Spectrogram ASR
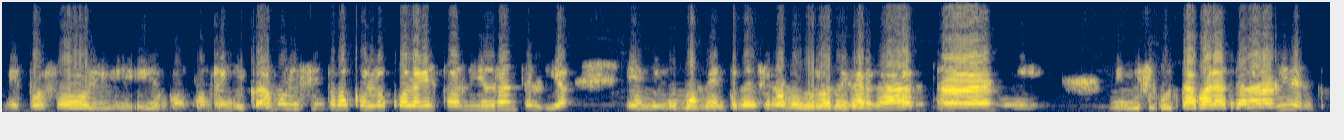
mi esposo y, en conjunto indicamos los síntomas con los cuales había estado el niño durante el día. En ningún momento mencionamos dolor de garganta ni, ni dificultad para tragar alimentos.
